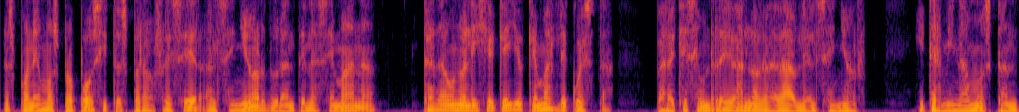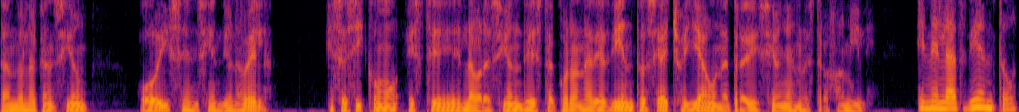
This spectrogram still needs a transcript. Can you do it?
Nos ponemos propósitos para ofrecer al Señor durante la semana. Cada uno elige aquello que más le cuesta, para que sea un regalo agradable al Señor. Y terminamos cantando la canción Hoy se enciende una vela. Es así como este, la oración de esta corona de Adviento se ha hecho ya una tradición en nuestra familia. En el Adviento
